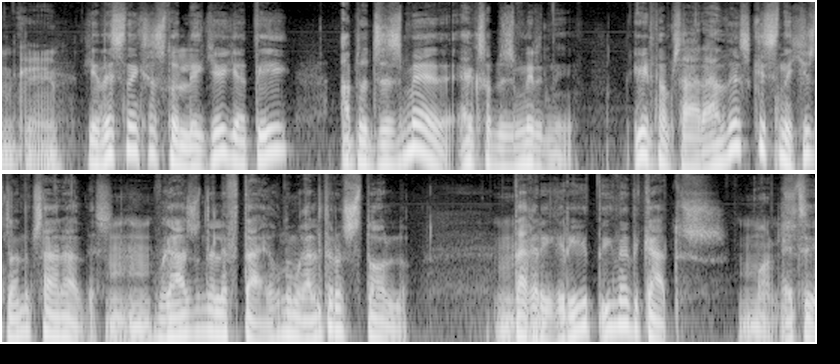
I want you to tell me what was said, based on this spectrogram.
Okay. Και δεν συνέχισαν στο Λύκειο γιατί από το Τζεσμέ έξω από τη Σμύρνη Ήρθαν ψαράδες και συνεχίζουν να είναι ψαράδες. Mm-hmm. Βγάζουν λεφτά, έχουν μεγαλύτερο στόλο. Mm-hmm. Τα γρηγρή είναι δικά τους. Έτσι.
